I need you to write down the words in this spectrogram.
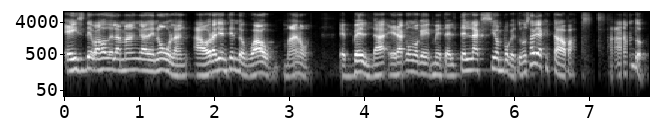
ace debajo de la manga de Nolan, ahora yo entiendo, wow, mano, es verdad, era como que meterte en la acción porque tú no sabías qué estaba pasando.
